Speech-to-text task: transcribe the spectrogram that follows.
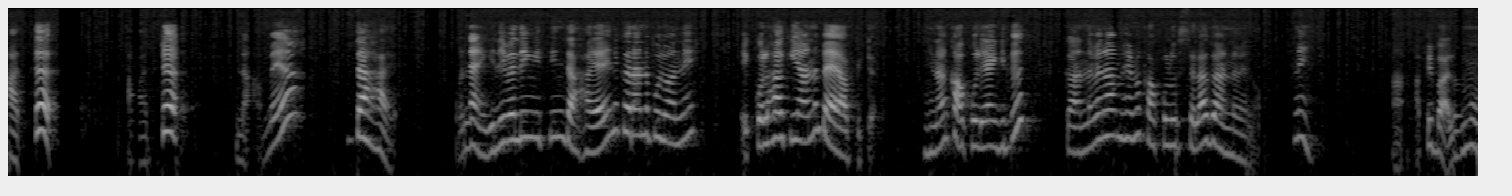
7 8 9 10 ඔන්න ඇඟිලි වලින් ඉතින් 10යිනේ කරන්න පුළුවන් නේ. 11 කියන්න බෑ අපිට. එහෙනම් කකුලේ ඇඟිලි ගන්න වෙනවා මෙහෙම කකුල උස්සලා ගන්න වෙනවා. නේ? ආ, අපි බලමු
